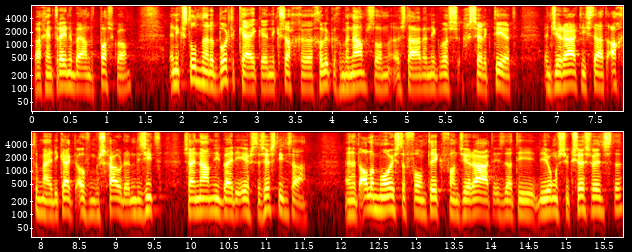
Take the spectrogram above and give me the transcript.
waar geen trainer bij aan de pas kwam. En ik stond naar het bord te kijken en ik zag eh, gelukkig mijn naam staan, eh, staan en ik was geselecteerd. En Gerard die staat achter mij, die kijkt over mijn schouder en die ziet zijn naam niet bij de eerste 16 staan. En het allermooiste vond ik van Gerard is dat hij de jongens succes wenste.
